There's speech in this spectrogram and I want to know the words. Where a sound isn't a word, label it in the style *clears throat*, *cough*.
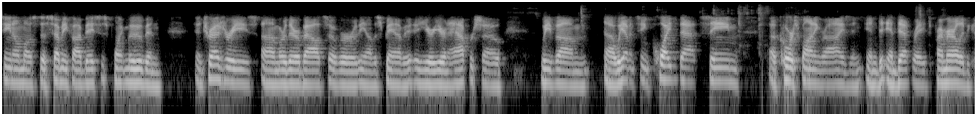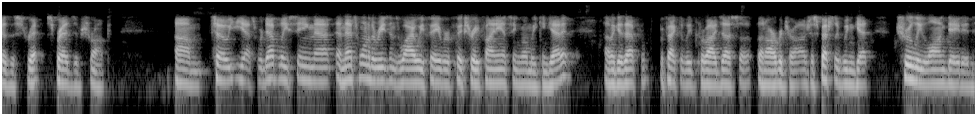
seen almost a 75 basis point move in in treasuries um, or thereabouts over you know the span of a, year, year and a half or so. We've um, uh, we haven't seen quite that same uh, corresponding rise in, in, in debt rates, primarily because the spreads have shrunk. Um, so yes, we're definitely seeing that, and that's one of the reasons why we favor fixed rate financing when we can get it, uh, because that effectively provides us a, an arbitrage, especially if we can get truly long dated uh,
